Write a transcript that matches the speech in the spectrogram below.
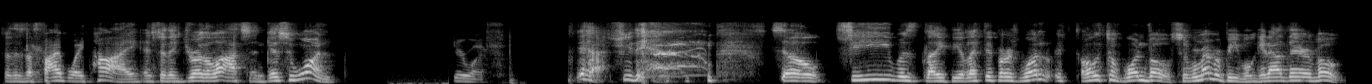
So there's a five way tie, and so they draw the lots, and guess who won? Your wife. Yeah, she did. so she was like the elected person. One, it only took one vote. So remember, people, get out there and vote.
